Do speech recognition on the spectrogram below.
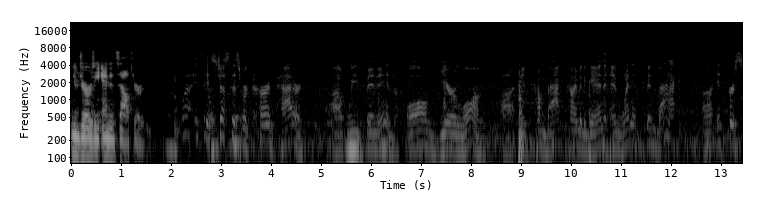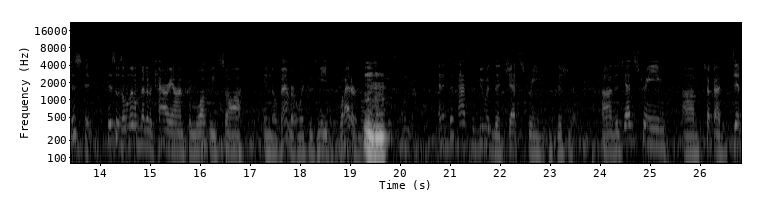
New Jersey and in South Jersey? Well, it's, it's just this recurrent pattern uh, we've been in all year long. Uh, it's come back time and again, and when it's been back, uh, it's persisted. This was a little bit of a carry on from what we saw in November, which was an even wetter month Mhm. And it just has to do with the jet stream positioning. Uh, the jet stream um, took a dip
